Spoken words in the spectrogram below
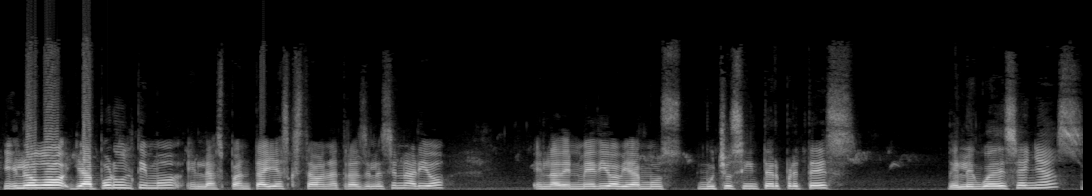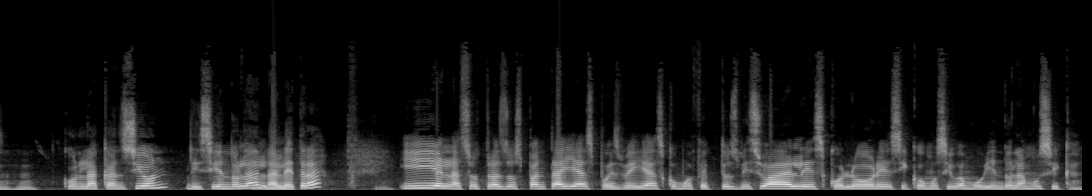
Y luego ya por último, en las pantallas que estaban atrás del escenario, en la de en medio habíamos muchos intérpretes de lengua de señas con la canción, diciéndola, la letra, y en las otras dos pantallas pues veías como efectos visuales, colores y cómo se iba moviendo la música.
